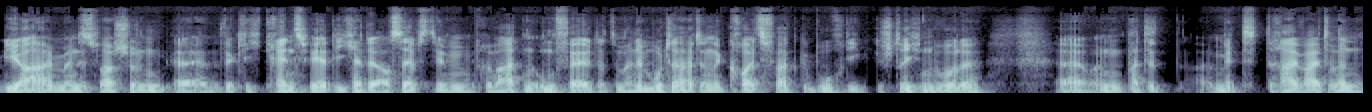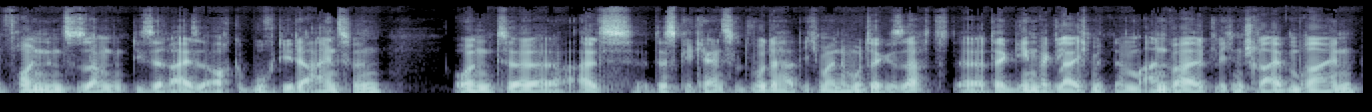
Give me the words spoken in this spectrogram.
Ja, ich meine, das war schon äh, wirklich grenzwertig. Ich hatte auch selbst im privaten Umfeld, also meine Mutter hatte eine Kreuzfahrt gebucht, die gestrichen wurde äh, und hatte mit drei weiteren Freundinnen zusammen diese Reise auch gebucht, jeder einzeln. Und äh, als das gecancelt wurde, hat ich meine Mutter gesagt, äh, da gehen wir gleich mit einem anwaltlichen Schreiben rein.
